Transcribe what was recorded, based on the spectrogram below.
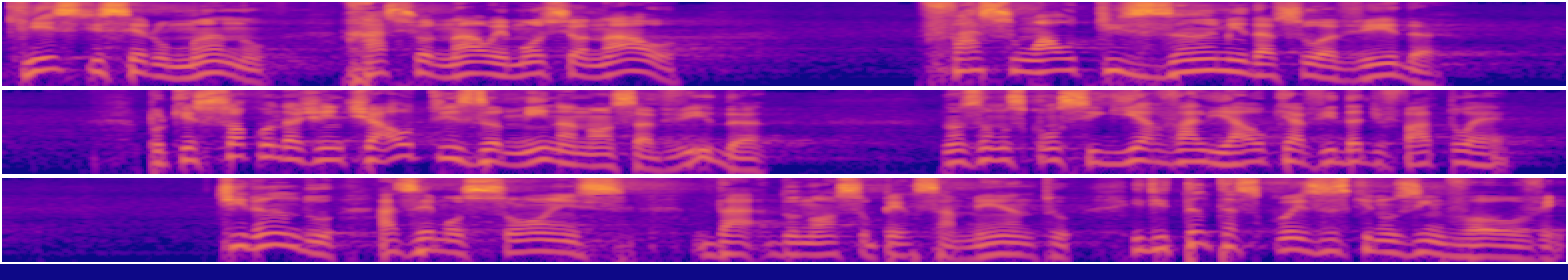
que este ser humano, racional, emocional, faça um autoexame da sua vida. Porque só quando a gente autoexamina a nossa vida, nós vamos conseguir avaliar o que a vida de fato é tirando as emoções da, do nosso pensamento e de tantas coisas que nos envolvem.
